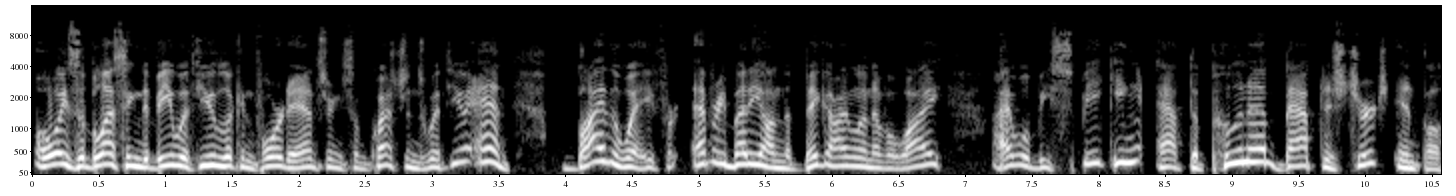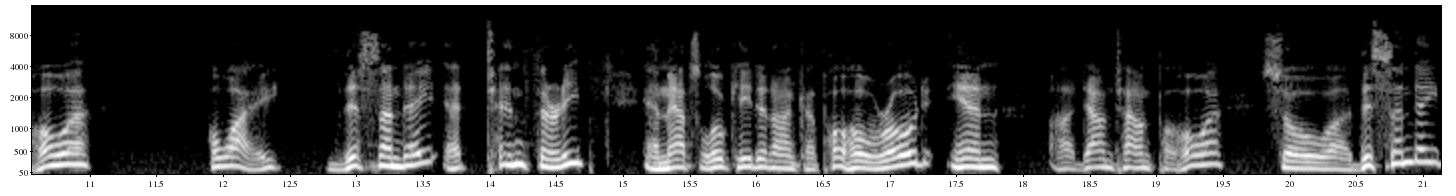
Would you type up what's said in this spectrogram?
Always a blessing to be with you. Looking forward to answering some questions with you. And by the way, for everybody on the big island of Hawaii, I will be speaking at the Puna Baptist Church in Pahoa, Hawaii this Sunday at 1030. And that's located on Kapoho Road in uh, downtown Pahoa. So uh, this Sunday,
